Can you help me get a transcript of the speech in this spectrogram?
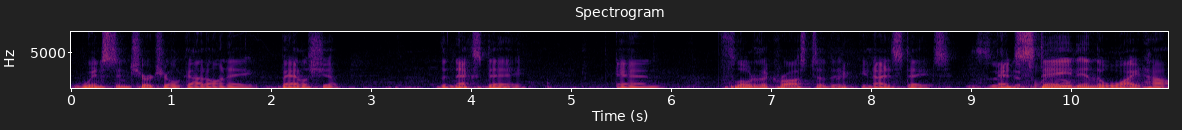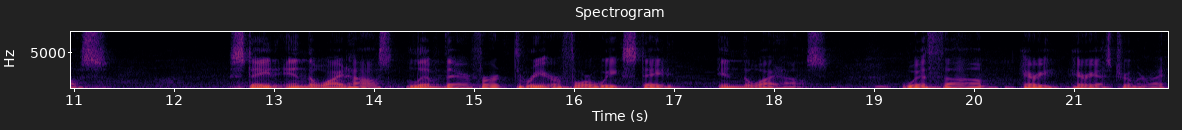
Winston Churchill got on a battleship the next day and floated across to the United States Zoomed and stayed in the White House. Stayed in the White House, lived there for three or four weeks, stayed in the White House with um, Harry Harry S. Truman, right?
